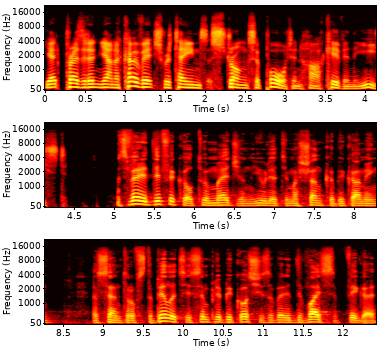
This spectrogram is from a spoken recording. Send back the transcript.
Yet President Yanukovych retains strong support in Kharkiv in the east. It's very difficult to imagine Yulia Tymoshenko becoming a center of stability simply because she's a very divisive figure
